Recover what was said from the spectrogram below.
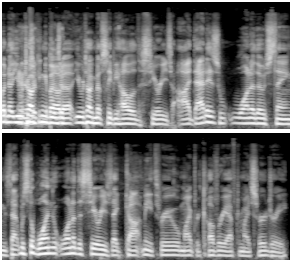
But no, you were And a- talking about there's uh, you were talking about Sleepy Hollow the series. I that is one of those things. That was the one one of the series that got me through my recovery after my surgery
